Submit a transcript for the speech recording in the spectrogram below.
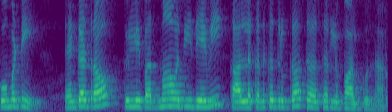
Komati Venkatrao Tulli Padmavathidevi Kalla కనకదుర్గ తదితరులు పాల్గొన్నారు.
